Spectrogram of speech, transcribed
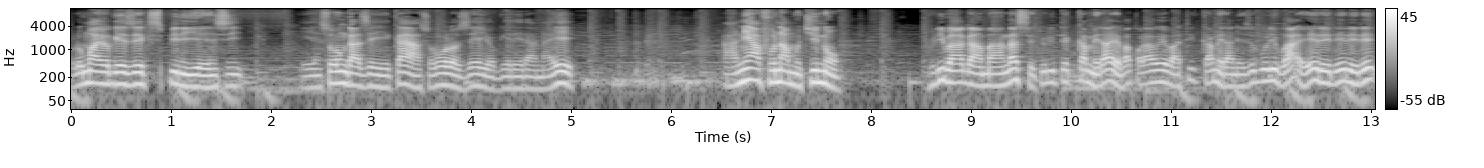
olumu ayogeza experiensi ensonga ze yeka asobola ozeeyogerera naye. Ani afuna mu kino? Tuli bagamba nga security kamera ebakola we bati kamera nezigulibwa erererere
